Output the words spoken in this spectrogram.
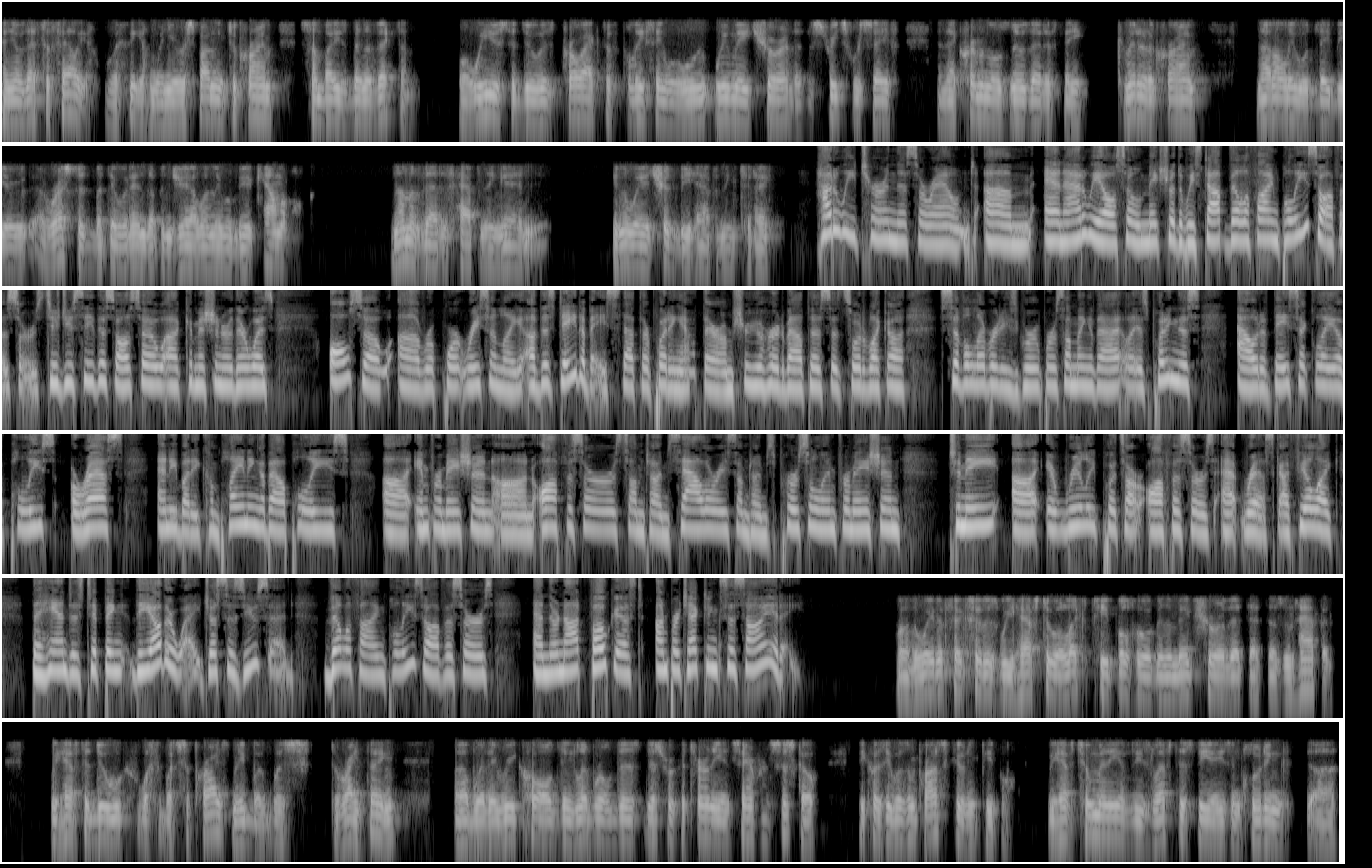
And you know that's a failure. When you're responding to crime, somebody's been a victim. What we used to do is proactive policing, where we made sure that the streets were safe and that criminals knew that if they committed a crime, not only would they be arrested, but they would end up in jail and they would be accountable. None of that is happening in, in the way it should be happening today. How do we turn this around? Um, and how do we also make sure that we stop vilifying police officers? Did you see this also, uh, Commissioner? There was also a report recently of this database that they're putting out there. I'm sure you heard about this. It's sort of like a civil liberties group or something that is putting this out of basically of police arrests, anybody complaining about police, uh, information on officers, sometimes salary, sometimes personal information. To me, uh, it really puts our officers at risk. I feel like the hand is tipping the other way, just as you said, vilifying police officers and they're not focused on protecting society. Well, the way to fix it is we have to elect people who are going to make sure that that doesn't happen. We have to do what, what surprised me, but was the right thing, uh, where they recalled the liberal dis- district attorney in San Francisco because he wasn't prosecuting people. We have too many of these leftist DAs, including uh,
